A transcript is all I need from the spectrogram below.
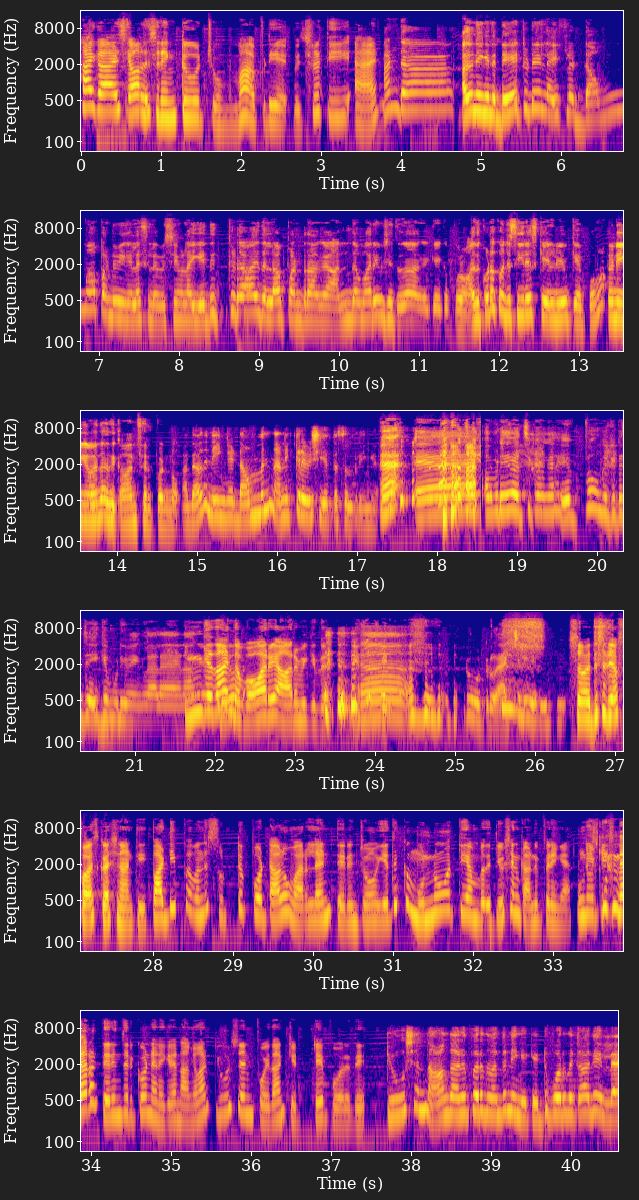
Hi guys you are listening to சும்மா அப்படியே with அண்ட் அண்ட் அது நீங்க இந்த டே டு டே லைஃப்ல டவுன் டம்மா பண்ணுவீங்கல்ல சில விஷயம்லாம். எதுக்குடா இதெல்லாம் பண்றாங்க? அந்த மாதிரி விஷயத்தை தான் நாங்க கேட்க போறோம். அது கூட கொஞ்சம் சீரியஸ் கேள்வியும் கேட்போம். So நீங்க வந்து அதுக்கு ஆன்சர் பண்ணும். அதாவது நீங்க டம்முன்னு நினைக்கிற விஷயத்த சொல்றீங்க. அப்படியே வச்சுக்கோங்க. எப்போ உங்ககிட்ட ஜெயிக்க முடியும் எங்களால? இங்கதான் இந்த வாரே ஆரம்பிக்குது. So this is your first question aunty படிப்பை வந்து சுட்டு போட்டாலும் வரலன்னு தெரிஞ்சோம் எதுக்கு முன்னூத்தி ஐம்பது டியூஷனுக்கு அனுப்புறீங்க? உங்களுக்கு இந்நேரம் தெரிஞ்சிருக்கும்னு நினைக்கிறேன். நாங்கெல்லாம் டியூஷன் போய் தான் கெட்டே போறது. டியூஷன் நாங்க அனுப்புறது வந்து நீங்க கெட்டு போறதுக்காக இல்ல.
